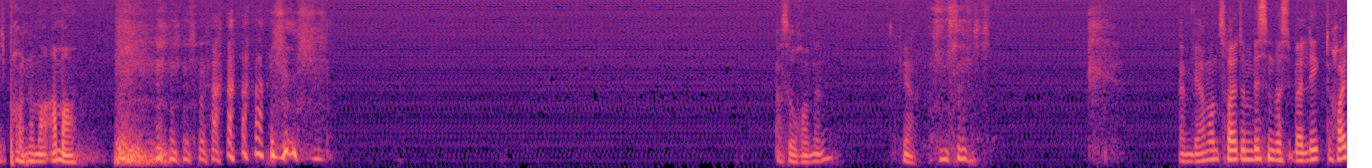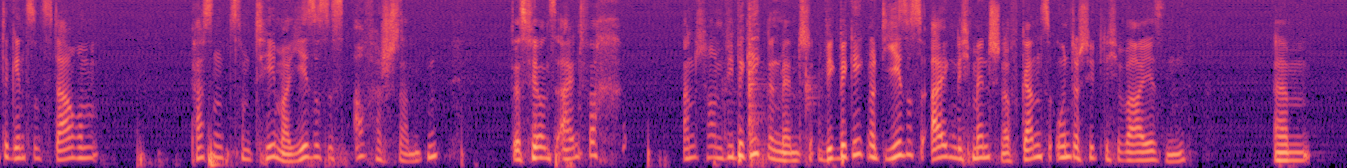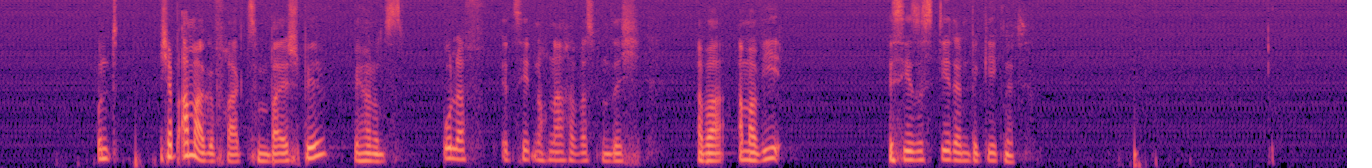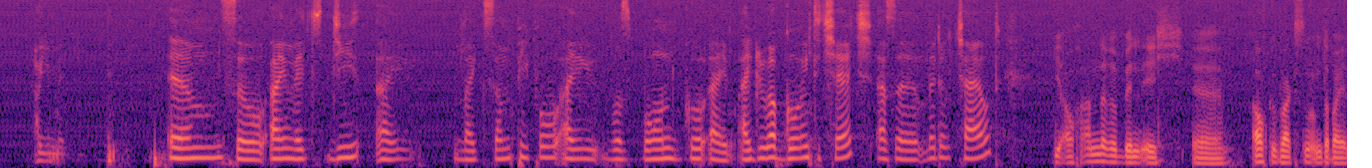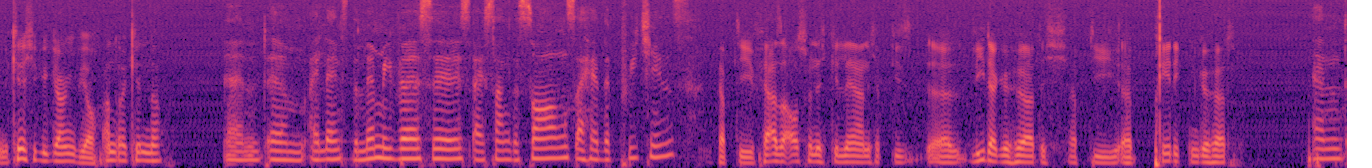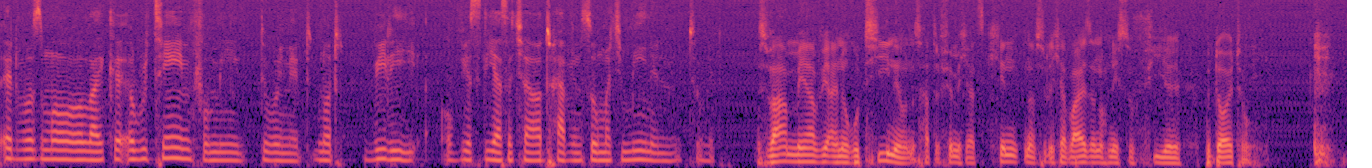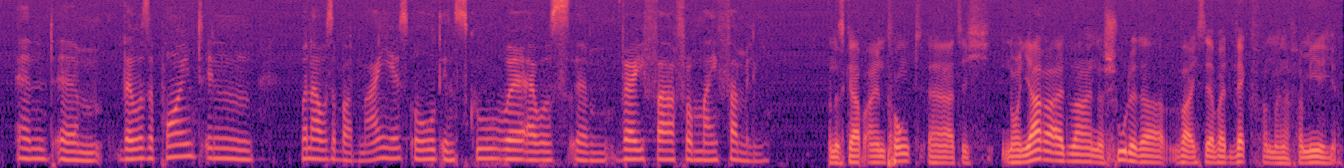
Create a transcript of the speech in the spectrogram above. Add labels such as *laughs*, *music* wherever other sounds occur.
Ich brauche nochmal Ammer. *laughs* Achso, Robin? Ja. *laughs* Ähm, wir haben uns heute ein bisschen was überlegt. Heute geht es uns darum, passend zum Thema, Jesus ist auferstanden, dass wir uns einfach anschauen, wie begegnen Menschen, wie begegnet Jesus eigentlich Menschen auf ganz unterschiedliche Weisen. Ähm, und ich habe Amma gefragt zum Beispiel, wir hören uns, Olaf erzählt noch nachher was von sich, aber Amma, wie ist Jesus dir denn begegnet? Um, so I met G. I like some people. I was born. Go, I, I grew up going to church as a little child. Wie auch andere bin ich äh, aufgewachsen und dabei in die Kirche gegangen, wie auch andere Kinder. And um, I learned the memory verses. I sang the songs. I had the preachings. Ich habe die Verse auswendig gelernt, ich habe die äh, Lieder gehört, ich habe die äh, Predigten gehört. And it was more like a, a routine for me doing it, not really obviously as a child having so much meaning to it. Es war mehr wie eine Routine und es hatte für mich als Kind natürlicherweise noch nicht so viel Bedeutung. And um, there was a point in when I was about nine years old in school where I was um, very far from my family. Und es gab einen Punkt, äh, als ich neun Jahre alt war in der Schule, da war ich sehr weit weg von meiner Familie.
